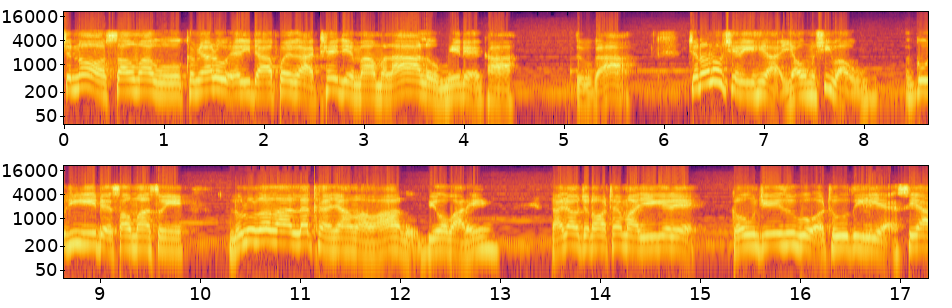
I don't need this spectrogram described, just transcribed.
ကျွန်တော်စောင်းမကိုခမရတို့ editor အဖွဲ့ကထည့်ကျင်မှာမလားလို့မေးတဲ့အခါသူကကျွန်တော်တို့ Cherry ဟိကရောင်မရှိပါဘူး။အကိုကြီးရေးတဲ့စောင်းမဆိုရင်လိုလိုလားလားလက်ခံကြမှာပါလို့ပြောပါတယ်။ဒါကြောင့်ကျွန်တော်အထက်မှာရေးခဲ့တဲ့ဂုံကျေးဇူးကိုအထူးသီးလျက်ဆရာ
